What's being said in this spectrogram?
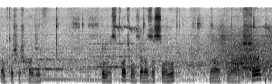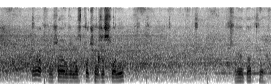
Tam ktoś już chodzi. Tu nas pociąg zaraz zasłoni. Raz, dwa, trzy. Ach, myślałem, że nas pociąg zasłoni. A jednak nie.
